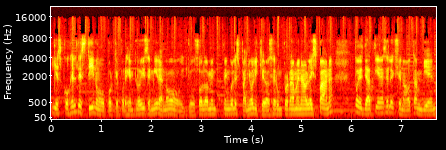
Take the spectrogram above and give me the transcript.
y escoge el destino, porque por ejemplo dice, mira, no, yo solamente tengo el español y quiero hacer un programa en habla hispana, pues ya tiene seleccionado también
